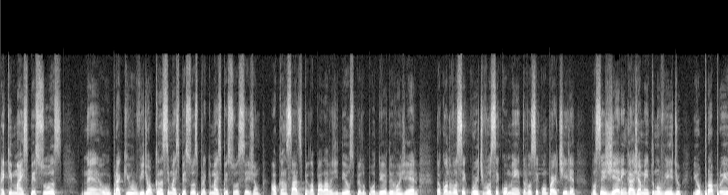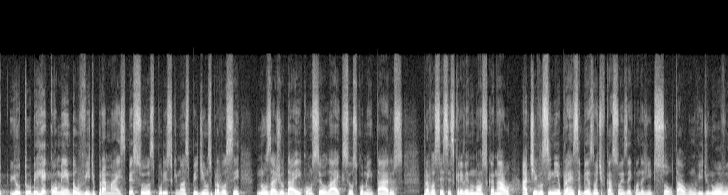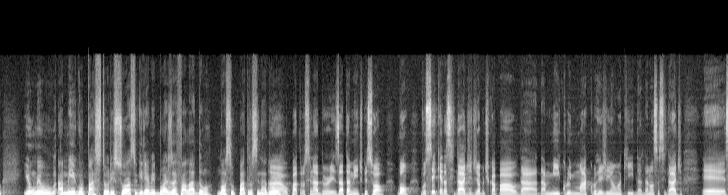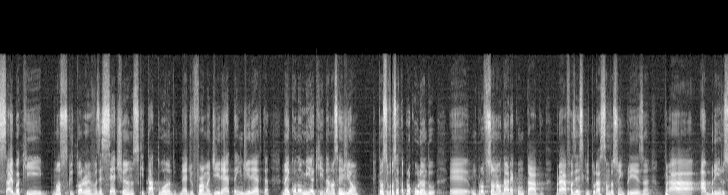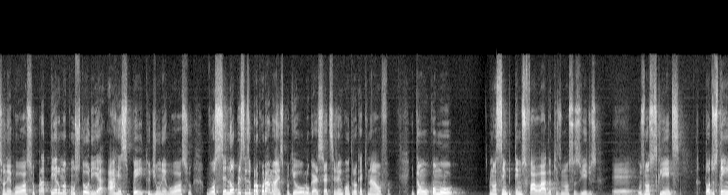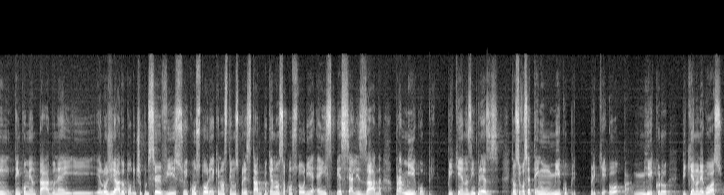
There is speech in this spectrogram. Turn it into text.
é que mais pessoas, né, para que o vídeo alcance mais pessoas, para que mais pessoas sejam alcançadas pela palavra de Deus, pelo poder do evangelho. Então, quando você curte, você comenta, você compartilha, você gera engajamento no vídeo e o próprio YouTube recomenda o vídeo para mais pessoas. Por isso que nós pedimos para você nos ajudar aí com seu like, seus comentários, para você se inscrever no nosso canal, ativa o sininho para receber as notificações aí quando a gente soltar algum vídeo novo. E o meu amigo, pastor e sócio Guilherme Borges vai falar do nosso patrocinador. Ah, o patrocinador, exatamente, pessoal. Bom, você que é da cidade de Jabuticabal, da, da micro e macro região aqui da, da nossa cidade, é, saiba que nosso escritório vai fazer sete anos que está atuando, né, de forma direta e indireta na economia aqui da nossa região. Então, se você está procurando é, um profissional da área contábil para fazer a escrituração da sua empresa, para abrir o seu negócio, para ter uma consultoria a respeito de um negócio, você não precisa procurar mais, porque o lugar certo você já encontrou, que é aqui na Alfa. Então, como nós sempre temos falado aqui nos nossos vídeos, é, os nossos clientes todos têm, têm comentado né, e, e elogiado todo tipo de serviço e consultoria que nós temos prestado, porque a nossa consultoria é especializada para micro, pe- pequenas empresas. Então, se você tem um micro, pe- peque- opa, micro pequeno negócio,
